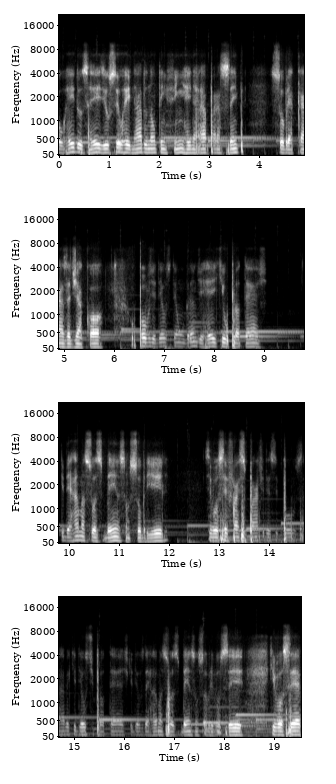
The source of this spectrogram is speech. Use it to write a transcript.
o Rei dos Reis e o seu reinado não tem fim, reinará para sempre sobre a casa de Jacó. O povo de Deus tem um grande rei que o protege, que derrama suas bênçãos sobre ele. Se você faz parte desse povo, saiba que Deus te protege, que Deus derrama suas bênçãos sobre você, que você é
